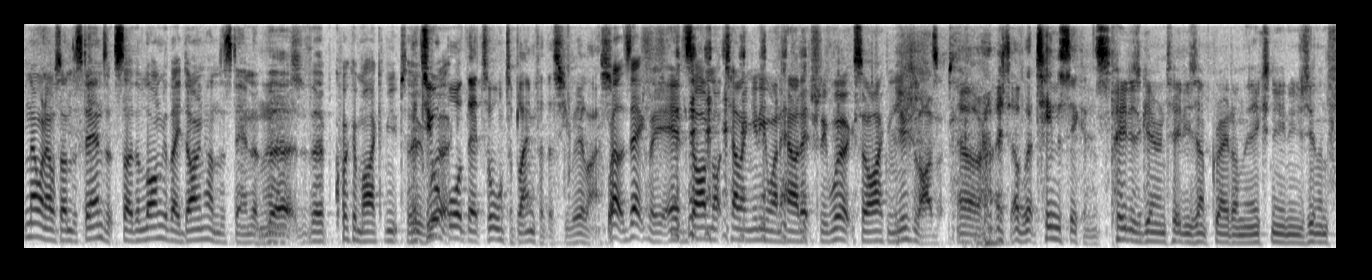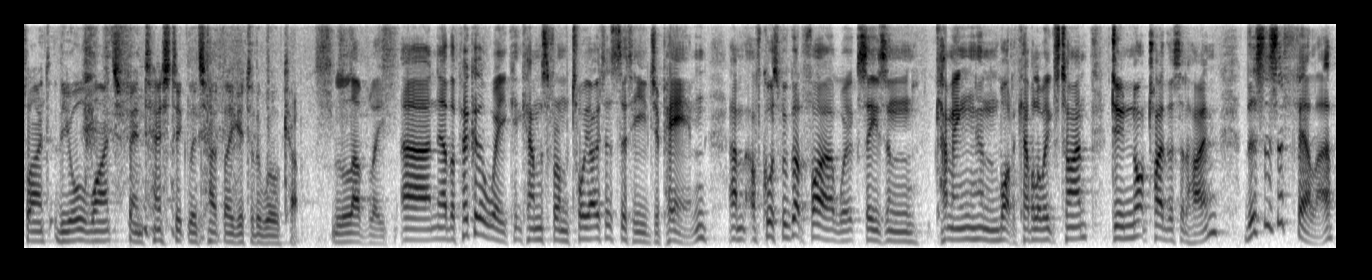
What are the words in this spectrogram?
No one else understands it, so the longer they don't understand it, the, the quicker my commute to It's work. your board that's all to blame for this, you realise. Well, exactly, and so I'm not telling anyone how it actually works, so I can utilise it. All right, I've got 10 seconds. Peter's guaranteed his upgrade on the next New Zealand flight the All Whites, fantastic. Let's hope they get to the World Cup. Lovely. Uh, now, the pick of the week it comes from Toyota City, Japan. Um, of course, we've got fireworks season coming in, what, a couple of weeks' time? Do not try this at home. This is a fella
